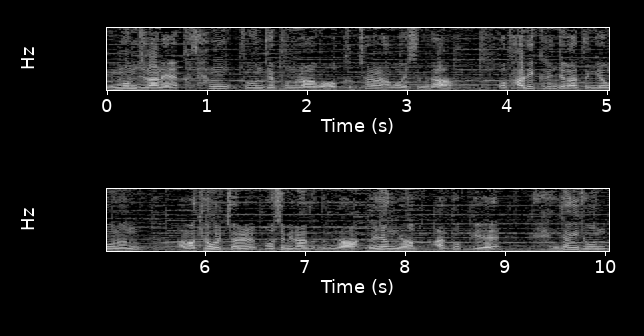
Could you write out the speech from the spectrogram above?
잇몸 질환에 가장 좋은 제품으로 하고 극찬을 하고 있습니다. 또 body cleanser 같은 경우는 아마 겨울철 보습이라든가 면역력, 아토피에 굉장히 좋은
